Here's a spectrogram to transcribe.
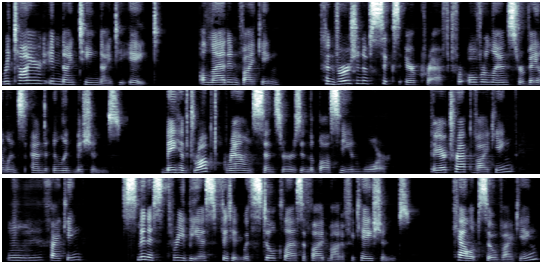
retired in 1998. Aladdin Viking, conversion of six aircraft for overland surveillance and elite missions. May have dropped ground sensors in the Bosnian War. Airtrap Viking, mm-hmm. Viking Sminus 3BS fitted with still classified modifications. Calypso Viking,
